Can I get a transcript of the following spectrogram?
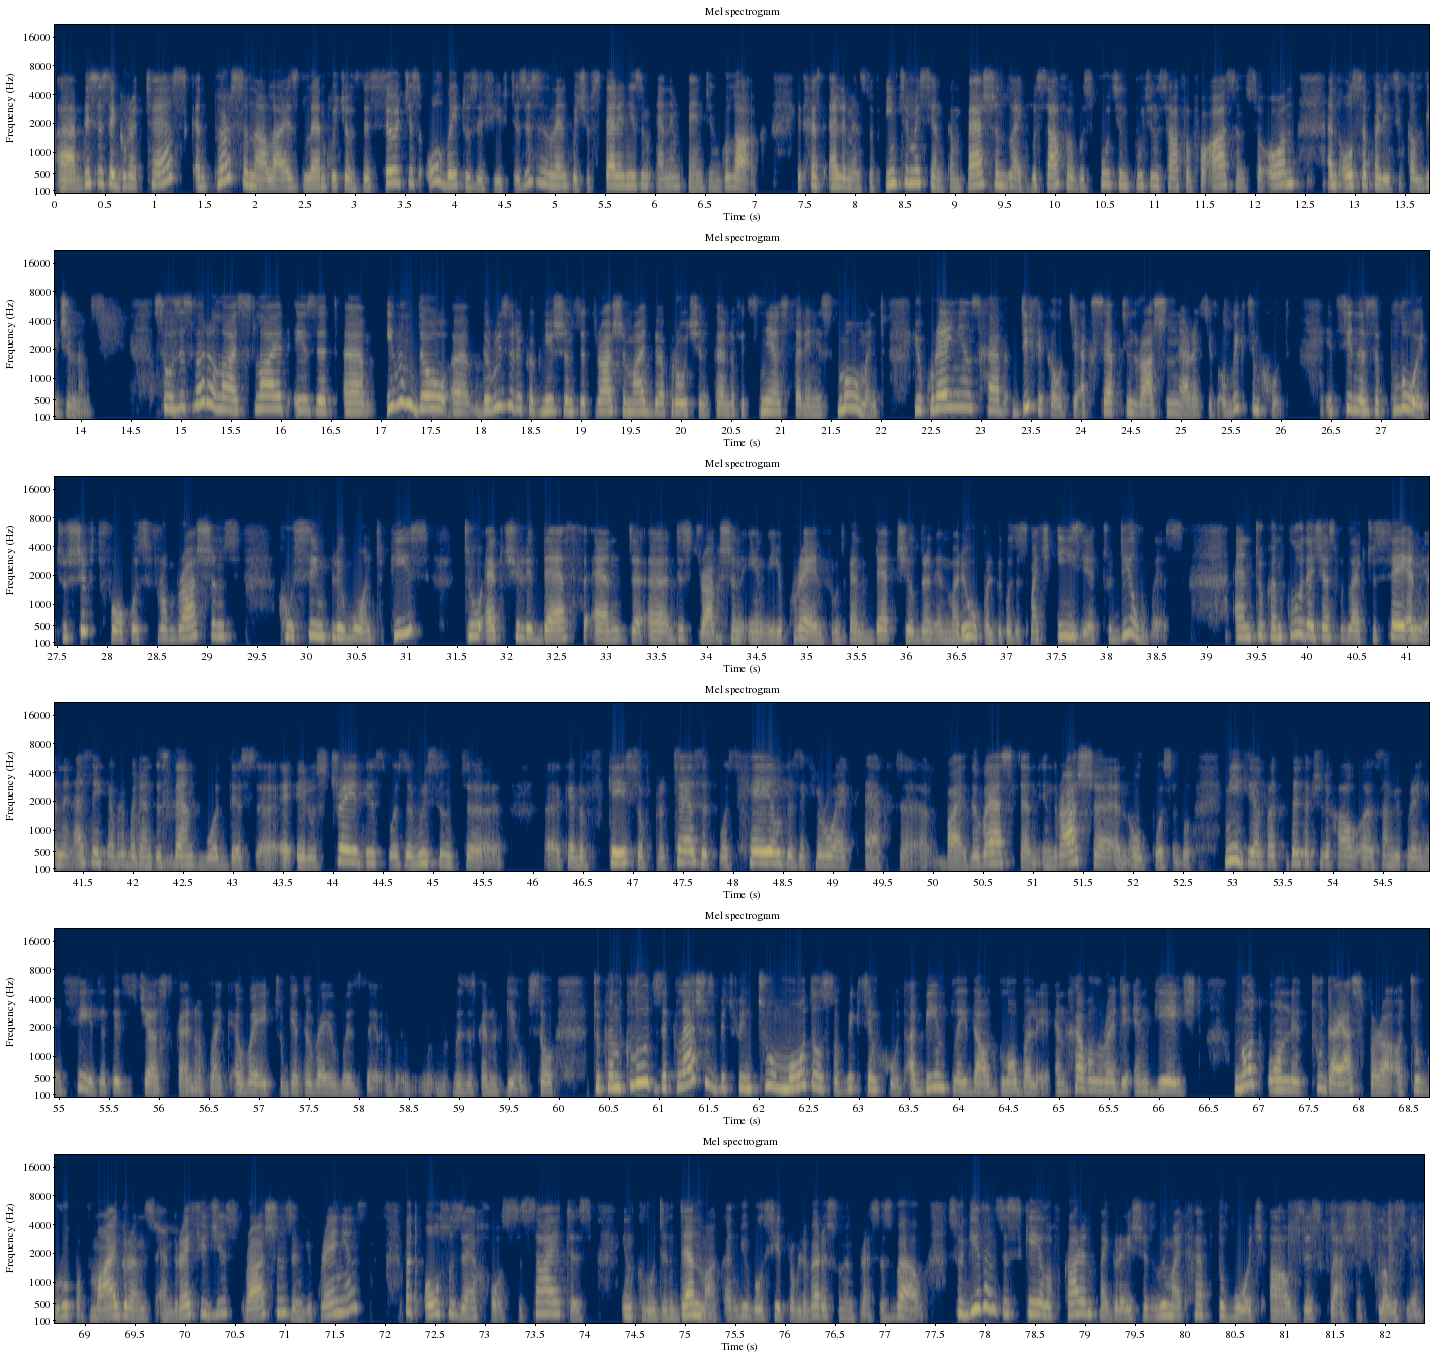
Uh, this is a grotesque and personalized language of the 30s all the way to the 50s. This is a language of Stalinism and impending Gulag. It has elements of intimacy and compassion, like we suffer with Putin, Putin suffer for us, and so on, and also political vigilance vigilance. So this very last slide is that um, even though uh, there is a recognition that Russia might be approaching kind of its neo-Stalinist moment, Ukrainians have difficulty accepting Russian narrative of victimhood. It's seen as a ploy to shift focus from Russians who simply want peace to actually death and uh, destruction in Ukraine from the kind of dead children in Mariupol because it's much easier to deal with. And to conclude, I just would like to say, I mean, I think everybody understands what this uh, illustrates. This was a recent uh, kind of case of protest that was hailed as a heroic act uh, by the West and in Russia and all possible media. But that's actually how uh, some Ukrainians see it, that it's just kind of like a way to get away with, the, with this kind of guilt. So to conclude, the clashes between two models of victimhood are being played out globally and have already engaged not only two diaspora or two group of migrants and refugees, Russians and Ukrainians, but also their host societies, including Denmark. And you will see it probably very soon in press as well. So given the scale of current migrations, we might have to watch out these clashes closely.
